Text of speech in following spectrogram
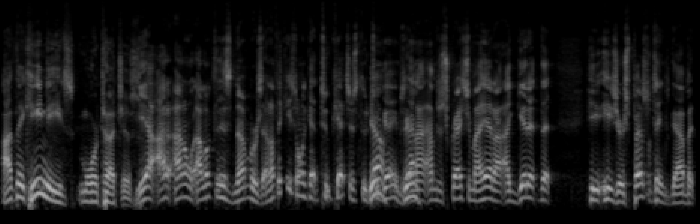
I think he needs more touches. Yeah, I, I don't. I looked at his numbers, and I think he's only got two catches through Yeah, two games. yeah. And I, I'm just scratching my head. I, I get it that he, he's your special teams guy, but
